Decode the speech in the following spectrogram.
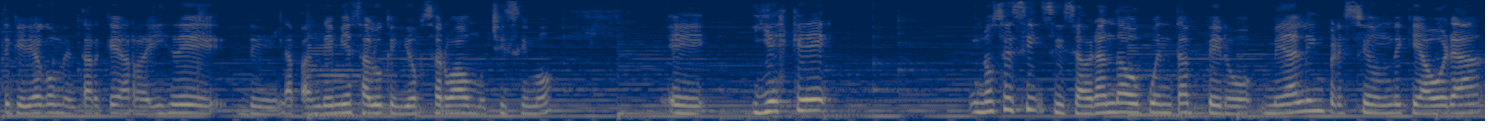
te quería comentar que a raíz de, la pandemia es algo que yo he observado muchísimo. Eh, y es que, no sé si, si, se habrán dado cuenta, pero me da la impresión de que ahora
